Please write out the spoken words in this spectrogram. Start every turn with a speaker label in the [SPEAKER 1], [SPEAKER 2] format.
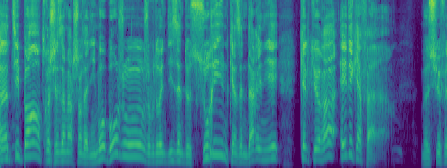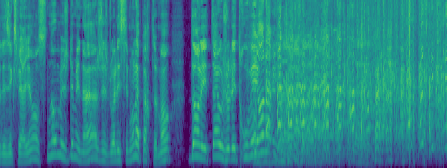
[SPEAKER 1] Un type entre chez un marchand d'animaux. Bonjour, je voudrais une dizaine de souris, une quinzaine d'araignées, quelques rats et des cafards. Monsieur fait des expériences Non, mais je déménage et je dois laisser mon appartement dans l'état où je l'ai trouvé en arrivant.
